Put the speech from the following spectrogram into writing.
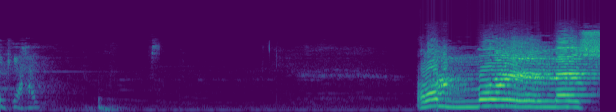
عليك يا حي. رب المشرقين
